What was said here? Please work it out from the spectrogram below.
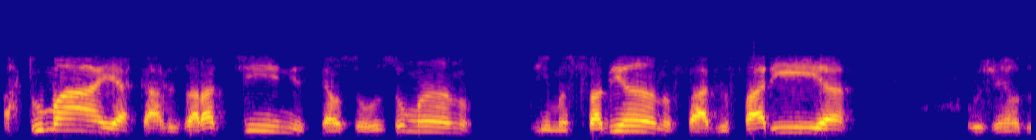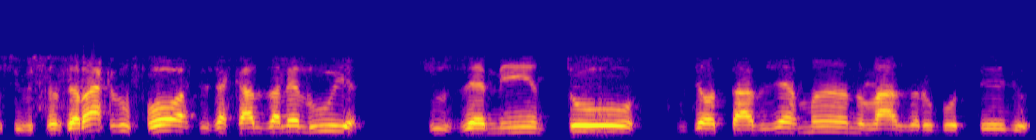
Arthur Maia, Carlos Aratini, Celso Russumano, Dimas Fabiano, Fábio Faria, o Genro do Silvio Santos, Heráclito Forte, Zé Carlos Aleluia, José Mento, José Otávio Germano, Lázaro Botelho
